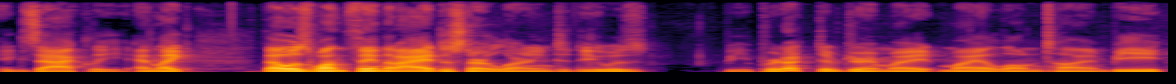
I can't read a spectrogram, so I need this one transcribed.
exactly. And like that was one thing that I had to start learning to do is be productive during my my alone time. Be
